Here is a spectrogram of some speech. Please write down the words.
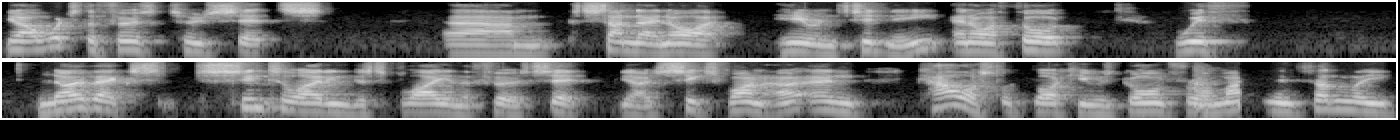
you know, I watched the first two sets um, Sunday night here in Sydney, and I thought with Novak's scintillating display in the first set, you know, 6 1, uh, and Carlos looked like he was gone for a moment, and suddenly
